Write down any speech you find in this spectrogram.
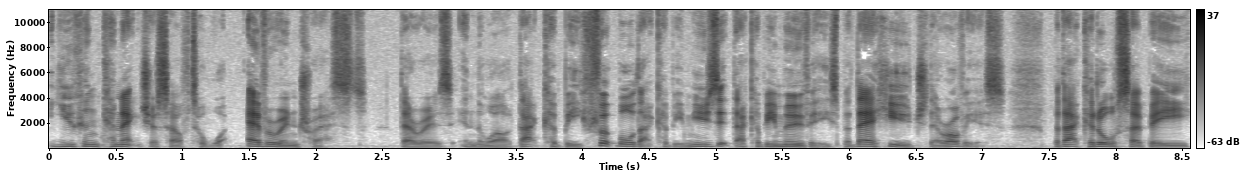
you can connect yourself to whatever interest there is in the world. That could be football, that could be music, that could be movies, but they're huge, they're obvious. But that could also be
